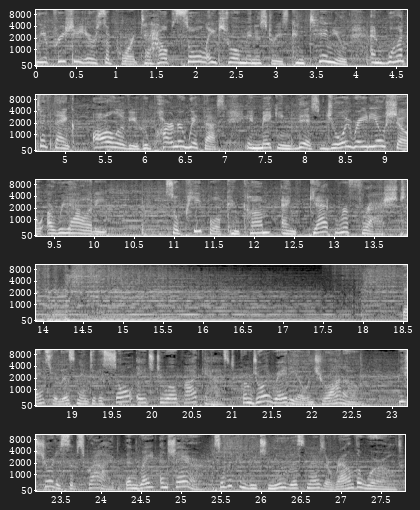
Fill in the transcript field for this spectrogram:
We appreciate your support to help Soul H2O Ministries continue and want to thank all of you who partner with us in making this Joy Radio show a reality so people can come and get refreshed. Thanks for listening to the Soul H2O podcast from Joy Radio in Toronto. Be sure to subscribe, then rate and share so we can reach new listeners around the world.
